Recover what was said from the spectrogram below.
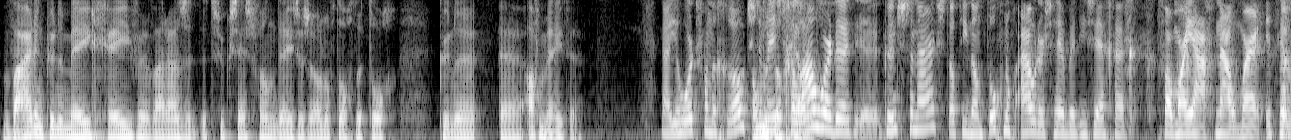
waarden kunnen meegeven waaraan ze het succes van deze zoon of dochter toch kunnen eh, afmeten? Nou, je hoort van de grootste, Anders meest geld. gelauwerde eh, kunstenaars... dat die dan toch nog ouders hebben die zeggen van... maar ja, nou, maar het, eh,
